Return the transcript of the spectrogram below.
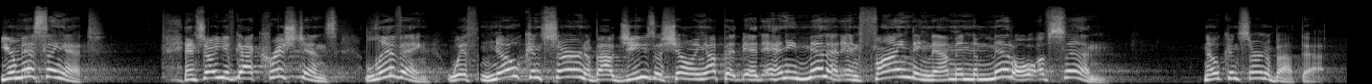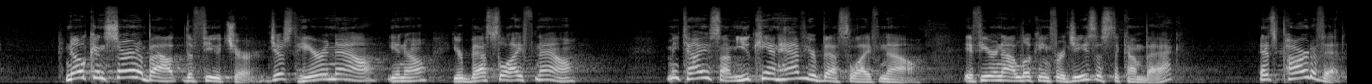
You're missing it. And so you've got Christians living with no concern about Jesus showing up at, at any minute and finding them in the middle of sin. No concern about that. No concern about the future. Just here and now, you know, your best life now. Let me tell you something. You can't have your best life now if you're not looking for Jesus to come back. It's part of it,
